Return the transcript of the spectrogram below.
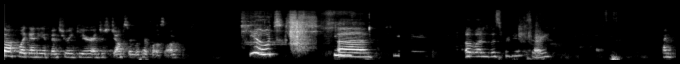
off like any adventuring gear, and just jumps in with her clothes on. Cute. Uh, oh, what was Whisper do? Sorry. I'm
